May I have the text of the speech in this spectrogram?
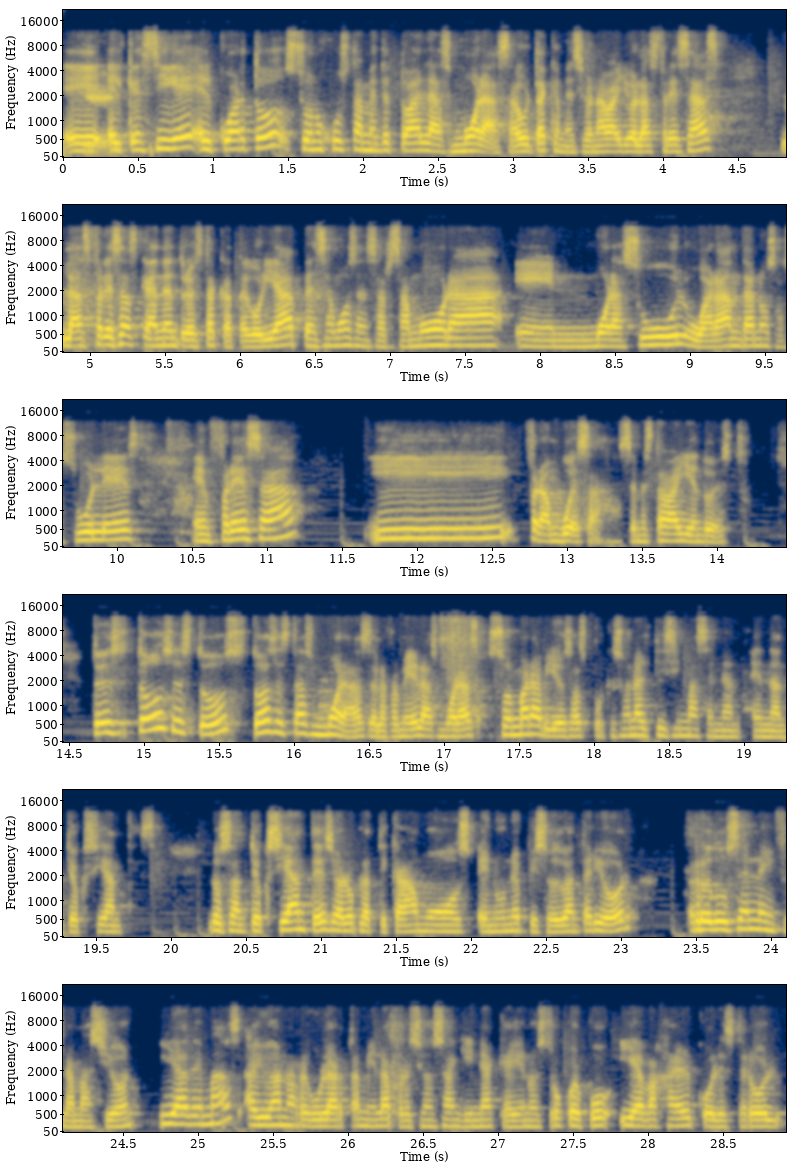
Eh, el que sigue, el cuarto, son justamente todas las moras. Ahorita que mencionaba yo las fresas, las fresas que andan dentro de esta categoría, pensemos en zarzamora, en mora azul o arándanos azules, en fresa y frambuesa. Se me estaba yendo esto. Entonces, todos estos, todas estas moras de la familia de las moras son maravillosas porque son altísimas en, en antioxidantes. Los antioxidantes, ya lo platicábamos en un episodio anterior, reducen la inflamación y además ayudan a regular también la presión sanguínea que hay en nuestro cuerpo y a bajar el colesterol,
